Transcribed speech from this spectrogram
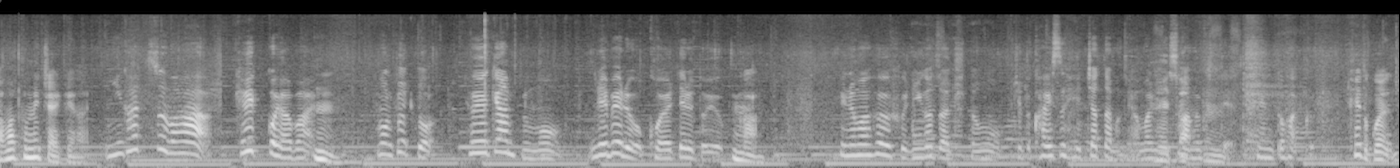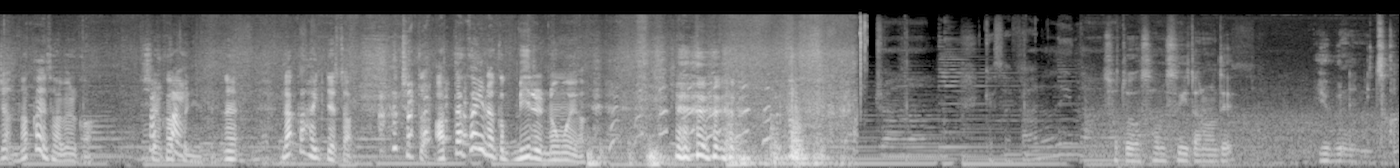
甘く見ちゃいけない。2月は結構やばい、ん。もうちょっと冬キャンプもレベルを超えてるというか、昼間夫婦2月はちょっともうちょっと回数減っちゃったのであまりに寒くて、テント泊。けどこれじゃあ中で食べるか？シェルカップに入れ確て。ね。中入ってさちょっとあったかい中ビール飲もうよ。外が寒すぎたので湯船に浸かっ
